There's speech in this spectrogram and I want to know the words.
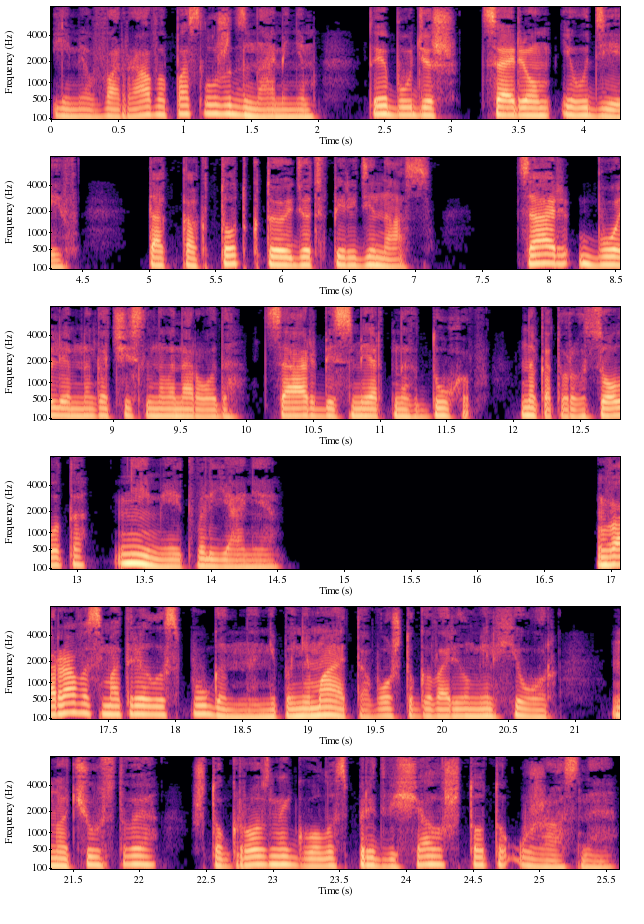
имя, Варава, послужит знаменем. Ты будешь царем иудеев, так как тот, кто идет впереди нас. Царь более многочисленного народа, царь бессмертных духов, на которых золото не имеет влияния. Варава смотрел испуганно, не понимая того, что говорил Мельхиор, но чувствуя, что грозный голос предвещал что-то ужасное.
